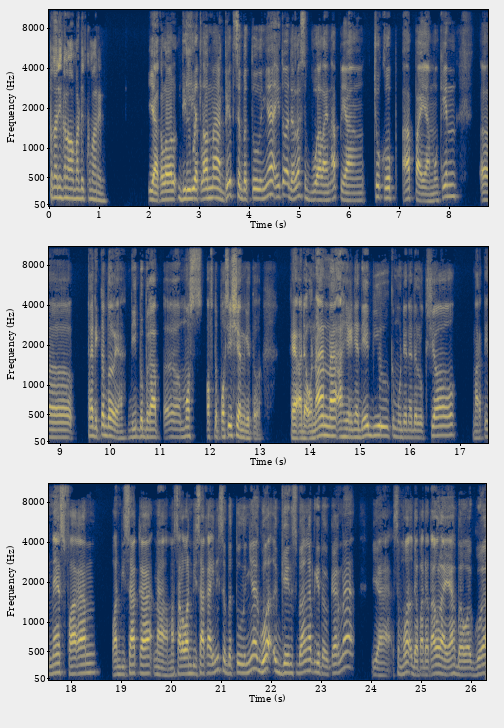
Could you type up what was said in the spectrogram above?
pertandingan lawan Madrid kemarin? Ya, kalau dilihat lawan Madrid sebetulnya itu adalah sebuah line up yang cukup apa ya, mungkin eh, predictable ya di beberapa eh, most of the position gitu. Kayak ada Onana akhirnya debut, kemudian ada Luke Martinez, Varane, Wan Bisaka. Nah, masalah Wan Bisaka ini sebetulnya gue against banget gitu karena ya semua udah pada tahu lah ya bahwa gue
